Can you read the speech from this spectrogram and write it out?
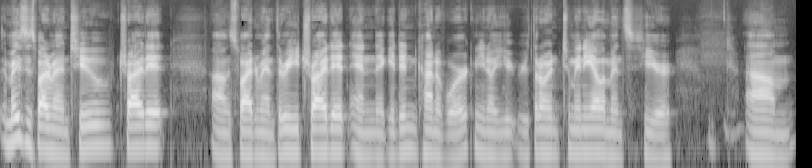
Amazing Spider-Man two tried it, um, Spider-Man three tried it, and like, it didn't kind of work. You know, you, you're throwing too many elements here. Um,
